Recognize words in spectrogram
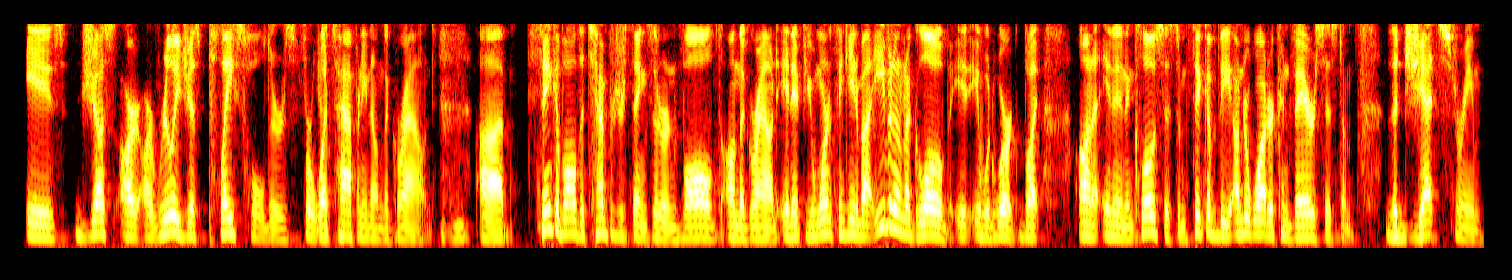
is just are, are really just placeholders for what's happening on the ground. Uh, think of all the temperature things that are involved on the ground, and if you weren't thinking about even on a globe, it, it would work. But on a, in an enclosed system, think of the underwater conveyor system, the jet stream.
